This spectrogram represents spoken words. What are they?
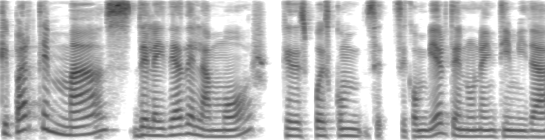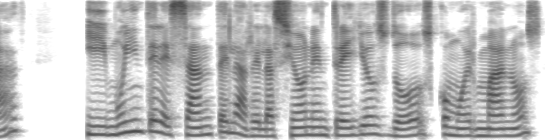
que parte más de la idea del amor, que después se, convierte en una intimidad, y muy interesante la relación entre ellos dos como hermanos,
